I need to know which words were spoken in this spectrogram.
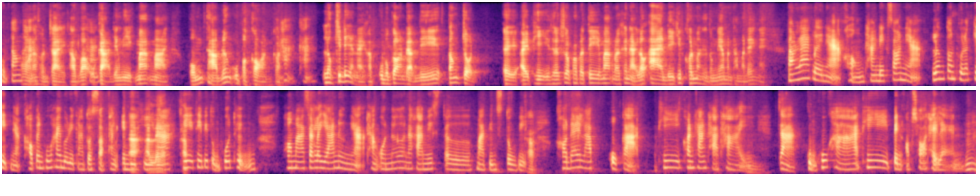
ถูกต้องโอ้ค่ะน่าสนใจครับว่าค่ะโอกาสยังมีอีกมากมาย ผมถามเรื่องอุปกรณ์ก่อนค่ะค่ะเราคิดได้ยังไงครับ อุปกรณ์แบบนี้ต้องจดเอ่อ IP intellectual property มากน้อยแค่ไหน แล้ว R&D คิดค้นมาถึงตรงเนี้ยมันทำมาได้ไง ตอนแรกเลยเนี่ยของทางเด็กซอนเนี่ยเริ่มต้นธุรกิจเนี่ยเขาเป็นผู้ให้บริการตรวจสอบทาง NDT อะอันแรกนะครับที่ที่พี่ตุ๋มพูดถึงพอมาสักระยะหนึ่งเนี่ยทาง owner นะคะมิสเตอร์มาตินสตูวิกครับเขาได้รับโอกาส ที่ค่อนข้างท้าทายอืมจากกลุ่มคู่ค้าที่เป็น offshore Thailand อืม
